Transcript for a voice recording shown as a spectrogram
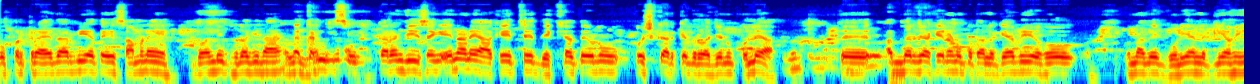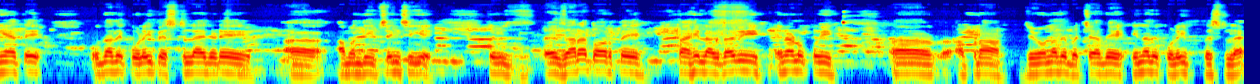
ਉੱਪਰ ਕਿਰਾਏਦਾਰ ਵੀ ਹੈ ਤੇ ਸਾਹਮਣੇ ਗਵਾਂਢੀ ਥੋੜਾ ਜਿਹਾ ਕਰਨਜੀਤ ਸਿੰਘ। ਕਰਨਜੀਤ ਸਿੰਘ ਇਹਨਾਂ ਨੇ ਆ ਕੇ ਇੱਥੇ ਦੇਖਿਆ ਤੇ ਉਹਨੂੰ ਪੁਸ਼ ਕਰਕੇ ਦਰਵਾਜ਼ੇ ਨੂੰ ਖੋਲ੍ਹਿਆ ਤੇ ਅੰਦਰ ਜਾ ਕੇ ਇਹਨਾਂ ਨੂੰ ਪਤਾ ਲੱਗਿਆ ਵੀ ਉਹ ਉਹਨਾਂ ਦੇ ਗੋਲੀਆਂ ਲੱਗੀਆਂ ਹੋਈਆਂ ਤੇ ਉਹਨਾਂ ਦੇ ਕੋਲੇ ਹੀ ਪਿਸਟਲ ਹੈ ਜਿਹੜੇ ਅਮਨਦੀਪ ਸਿੰਘ ਸੀਗੇ। ਤੇ ਅਹ, ਤੌਰ ਤੇ ਤਾਂ ਇਹ ਲੱਗਦਾ ਵੀ ਇਹਨਾਂ ਨੂੰ ਕੋਈ ਆਪਣਾ ਜਿਵੇਂ ਉਹਨਾਂ ਦੇ ਬੱਚਿਆਂ ਦੇ ਇਹਨਾਂ ਦੇ ਕੋਲੇ ਹੀ ਪਿਸਟਲ ਹੈ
